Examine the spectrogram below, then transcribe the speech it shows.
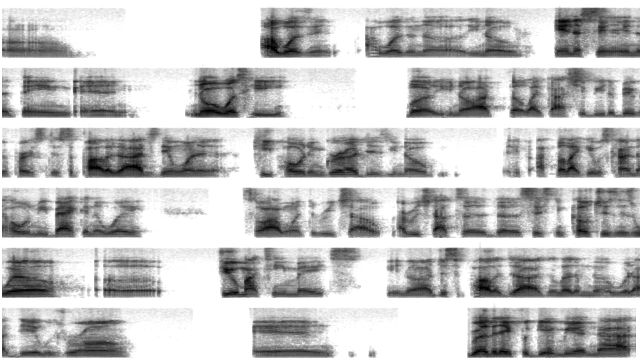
Um, I wasn't, I wasn't, uh, you know, innocent in the thing, and nor was he. But you know, I felt like I should be the bigger person. Just apologize. I just didn't want to keep holding grudges. You know, if I felt like it was kind of holding me back in a way. So I wanted to reach out. I reached out to the assistant coaches as well, uh, few of my teammates. You know, I just apologized and let them know what I did was wrong, and whether they forgive me or not,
